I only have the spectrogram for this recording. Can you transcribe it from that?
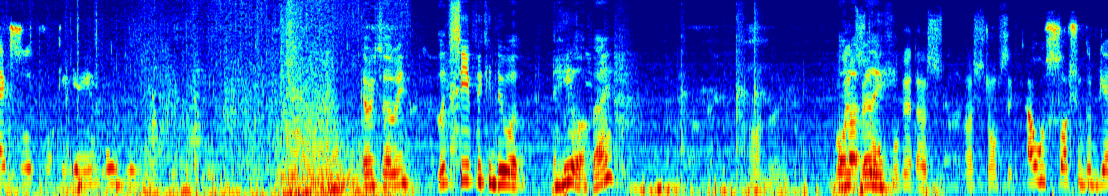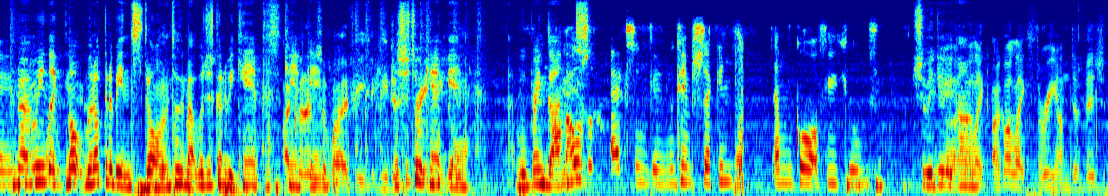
excellent fucking game. Oh, boy. go slowly. Let's see if we can do a, a heal off, eh? Oh no. Well, get not storm, really. We'll get a, s- a storm sick. That was such a good game. No, I mean like not. We're not gonna be in storm. I'm talking about we're just gonna be camp. This is camp I camp couldn't game. survive. He he Let's just just do a camp game. all. We'll bring Oh, that was an excellent game. We came second, and we got a few kills. Should we do? I got Um, like I got like three. I'm division.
